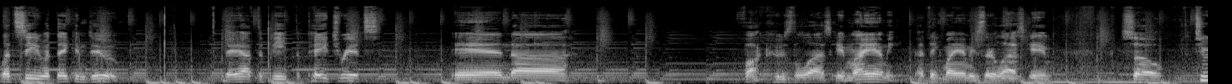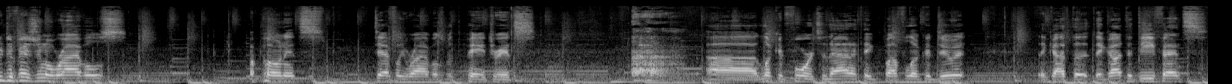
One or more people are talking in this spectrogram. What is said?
Let's see what they can do. They have to beat the Patriots and, uh, fuck, who's the last game? Miami. I think Miami's their last game. So, two divisional rivals, opponents, definitely rivals with the Patriots. Uh, looking forward to that. I think Buffalo could do it. They got the they got the defense,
